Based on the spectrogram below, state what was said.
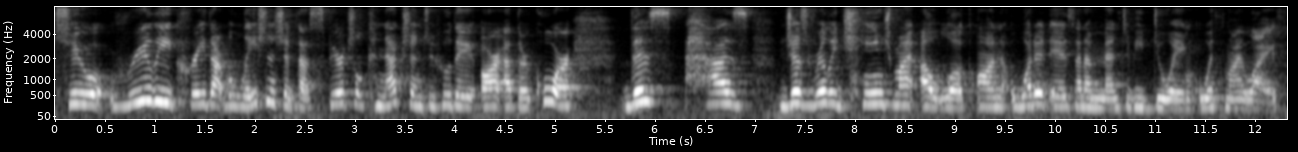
to really create that relationship, that spiritual connection to who they are at their core, this has just really changed my outlook on what it is that I'm meant to be doing with my life.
